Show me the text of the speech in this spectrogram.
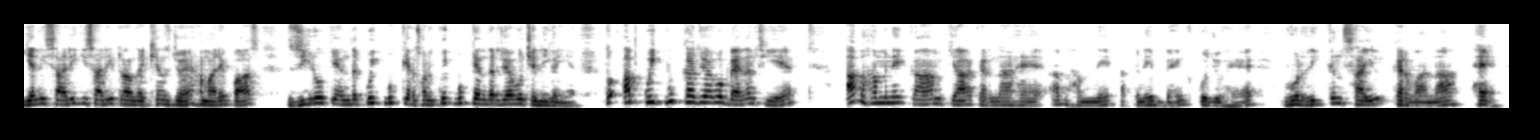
यानी सारी की सारी ट्रांजेक्शन जो है हमारे पास ज़ीरो के अंदर क्विक बुक के सॉरी क्विक बुक के अंदर जो है वो चली गई है। तो अब क्विक बुक का जो है वो बैलेंस ये है, अब हमने काम क्या करना है? अब हमने अपने बैंक को जो है वो रिकनसाइल करवाना है।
